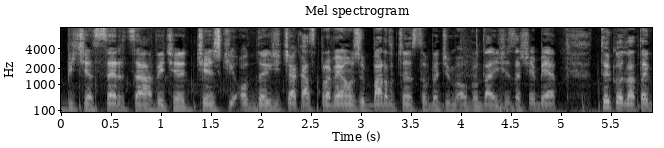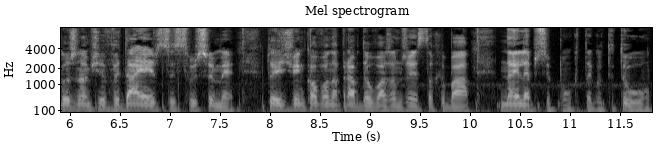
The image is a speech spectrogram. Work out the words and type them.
bicie serca, wiecie, ciężki oddech dzieciaka sprawiają, że bardzo często będziemy oglądali się za siebie, tylko dlatego, że nam się wydaje, że coś słyszymy. Tutaj dźwiękowo naprawdę uważam, że jest to chyba najlepszy punkt tego tytułu.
